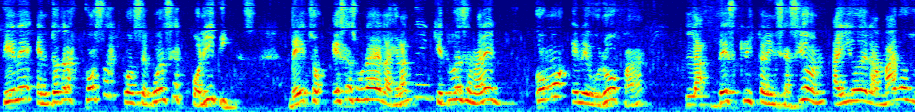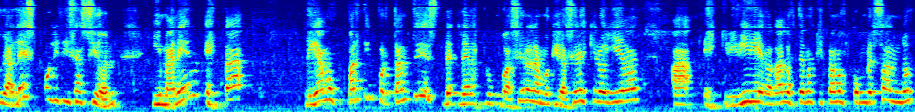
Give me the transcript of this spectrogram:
tiene, entre otras cosas, consecuencias políticas. De hecho, esa es una de las grandes inquietudes de Manet, cómo en Europa la descristalización ha ido de la mano de una despolitización y Manet está, digamos, parte importante de, de, las preocupaciones, las motivaciones que lo lleva a escribir y a tratar los temas que estamos conversando,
